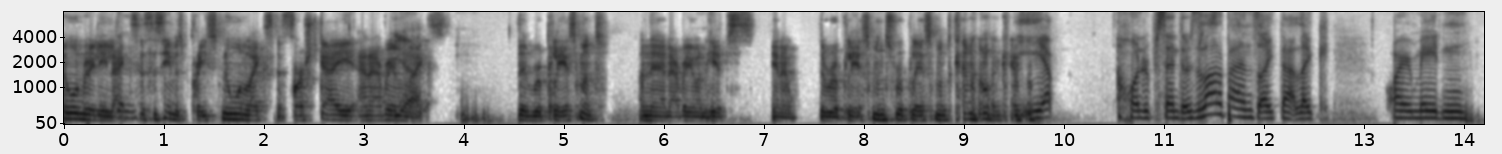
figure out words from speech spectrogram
no one really Then- likes. It's the same as Priest. No one likes the first guy, and everyone Yeah. likes the replacement, and then everyone hates you know the replacement's replacement kind of like. You know? Yep, hundred percent. There's a lot of bands like that, like Iron Maiden,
